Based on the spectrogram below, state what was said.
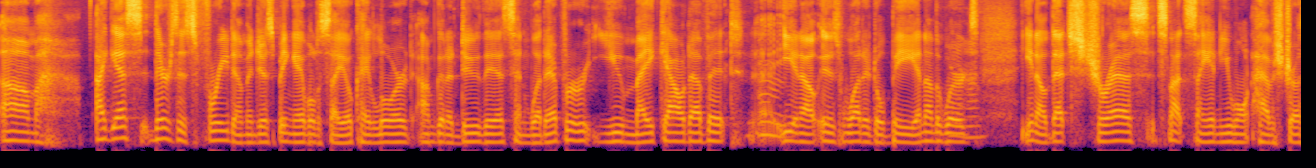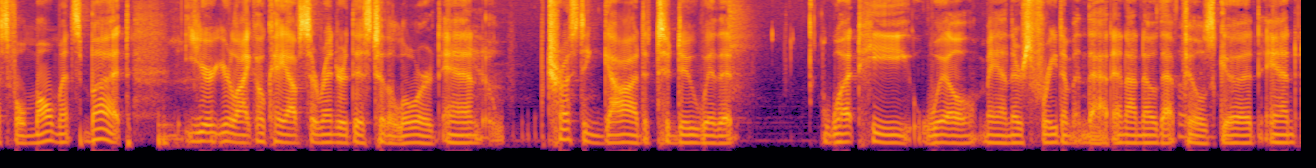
Um, I guess there's this freedom in just being able to say, okay, Lord, I'm going to do this, and whatever you make out of it, uh, you know, is what it'll be. In other words, you know, that stress, it's not saying you won't have stressful moments, but you're, you're like, okay, I've surrendered this to the Lord and trusting God to do with it what he will man there's freedom in that and i know that feels good. And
